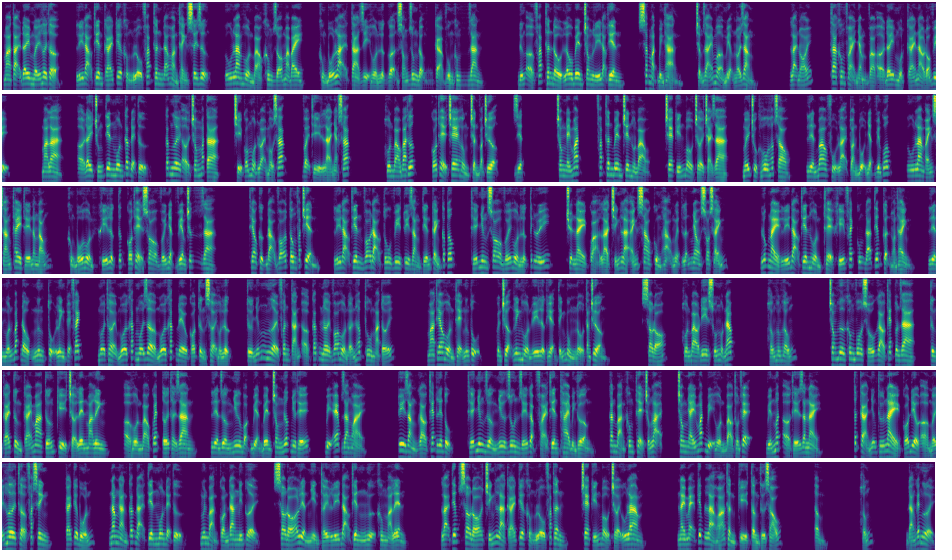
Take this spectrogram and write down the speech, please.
Mà tại đây mấy hơi thở, Lý Đạo Thiên cái kia khổng lồ pháp thân đã hoàn thành xây dựng, U Lam hồn bảo không gió mà bay, khủng bố lại tà dị hồn lực gợn sóng rung động cả vùng không gian. Đứng ở pháp thân đầu lâu bên trong Lý Đạo Thiên, sắc mặt bình thản, chậm rãi mở miệng nói rằng: "Lại nói, ta không phải nhằm vào ở đây một cái nào đó vị, mà là, ở đây chúng tiên môn các đệ tử, các ngươi ở trong mắt ta, chỉ có một loại màu sắc, vậy thì là nhạc sắc. Hồn bào ba thước, có thể che hồng trần vạn trượng, diệt. Trong nháy mắt, pháp thân bên trên hồn bào, che kín bầu trời trải ra, mấy chục hô hấp sau, liền bao phủ lại toàn bộ Nhật Viêm quốc, u lam ánh sáng thay thế năng nóng, khủng bố hồn khí lực tức có thể so với Nhật Viêm trước ra. Theo cực đạo võ tông phát triển, Lý Đạo Thiên võ đạo tu vi tuy rằng tiến cảnh cấp tốc, thế nhưng so với hồn lực tích lũy, chuyện này quả là chính là ánh sao cùng Hạo Nguyệt lẫn nhau so sánh. Lúc này Lý Đạo Thiên hồn thể khí phách cũng đã tiếp cận hoàn thành, liền muốn bắt đầu ngưng tụ linh tuệ phách, mỗi thời mỗi khắc mỗi giờ mỗi khắc đều có từng sợi hồn lực, từ những người phân tán ở các nơi võ hồn ấn hấp thu mà tới. Mà theo hồn thể ngưng tụ, quyền trượng linh hồn uy lực hiện tính bùng nổ tăng trưởng. Sau đó, hồn bào đi xuống một nắp. Hống hống hống. Trong hư không vô số gào thét tuôn ra, từng cái từng cái ma tướng kỳ trở lên ma linh, ở hồn bào quét tới thời gian, liền dường như bọt biển bên trong nước như thế, bị ép ra ngoài. Tuy rằng gào thét liên tục, thế nhưng dường như run dế gặp phải thiên thai bình thường, căn bản không thể chống lại, trong nháy mắt bị hồn bảo thôn phệ, biến mất ở thế gian này. Tất cả những thứ này có điều ở mấy hơi thở phát sinh, cái kia bốn, năm ngàn các đại tiên môn đệ tử, nguyên bản còn đang nín cười, sau đó liền nhìn thấy Lý Đạo Thiên ngự không mà lên. Lại tiếp sau đó chính là cái kia khổng lồ pháp thân, che kín bầu trời u lam. Này mẹ kiếp là hóa thần kỳ tầng thứ 6. Ẩm. Hống. Đáng ghét người.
